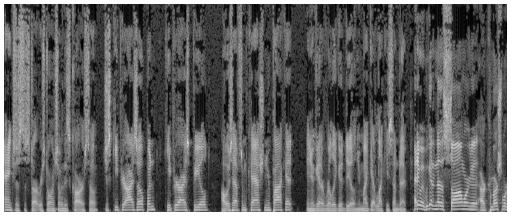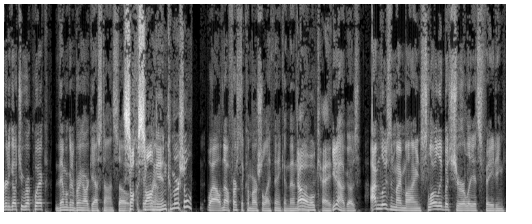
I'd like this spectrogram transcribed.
anxious to start restoring some of these cars. So just keep your eyes open, keep your eyes peeled, always have some cash in your pocket. And you'll get a really good deal, and you might get lucky someday. Anyway, we got another song. We're gonna, our commercial. We're going to go to real quick. Then we're going to bring our guest on. So, So- song around. and commercial? Well, no, first the commercial, I think, and then. Oh, uh, okay. You know how it goes. I'm losing my mind slowly but surely. It's fading.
